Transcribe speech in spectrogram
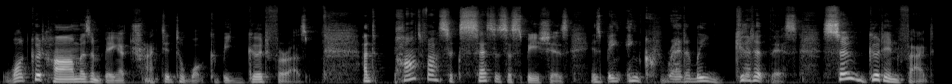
what could harm us and being attracted to what could be good for us. And part of our success as a species is being incredibly good at this. So good, in fact,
